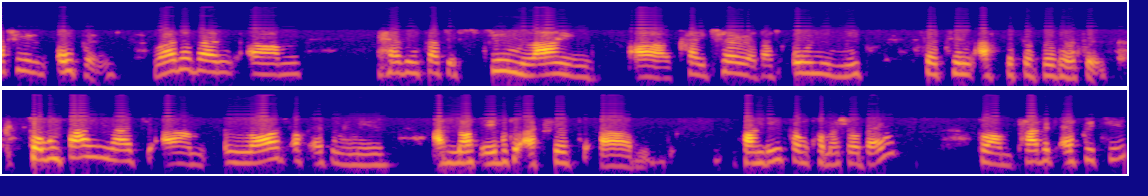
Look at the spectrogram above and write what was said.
actually open, rather than um, having such a streamlined uh, criteria that only meets certain aspects of businesses. So we find that um, a lot of SMEs are not able to access um, funding from commercial banks, from private equity.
